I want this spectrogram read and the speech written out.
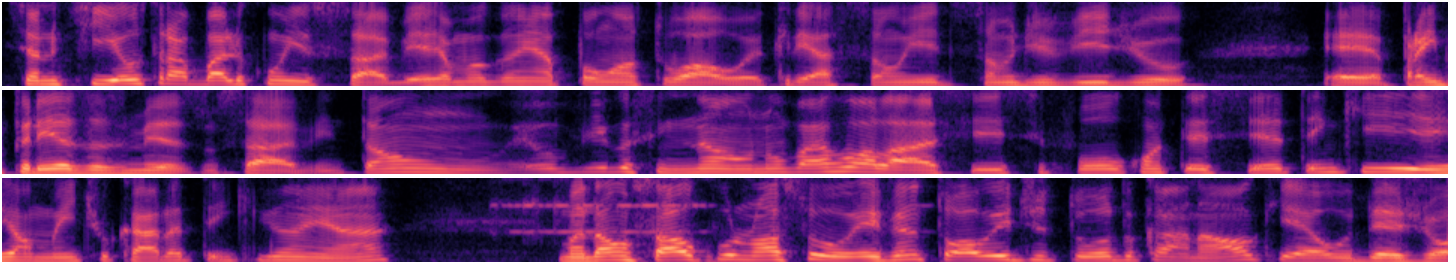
Sendo que eu trabalho com isso, sabe? É o meu ganha-pão atual, é criação e edição de vídeo é, para empresas mesmo, sabe? Então eu digo assim, não, não vai rolar. Se, se for acontecer, tem que realmente o cara tem que ganhar. Mandar um salve pro nosso eventual editor do canal, que é o DJ,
